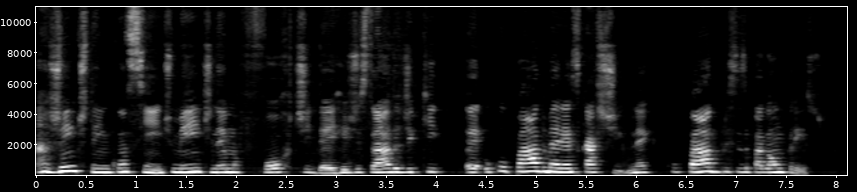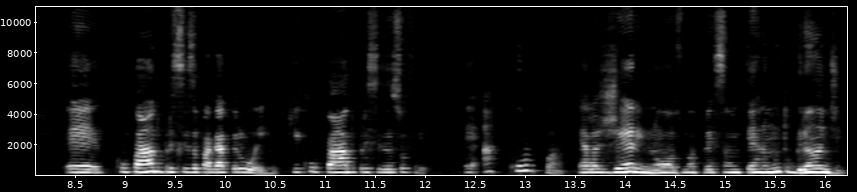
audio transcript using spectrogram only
a gente tem inconscientemente né, uma forte ideia registrada de que é, o culpado merece castigo, né? O culpado precisa pagar um preço. É, culpado precisa pagar pelo erro. Que culpado precisa sofrer. É, a culpa, ela gera em nós uma pressão interna muito grande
